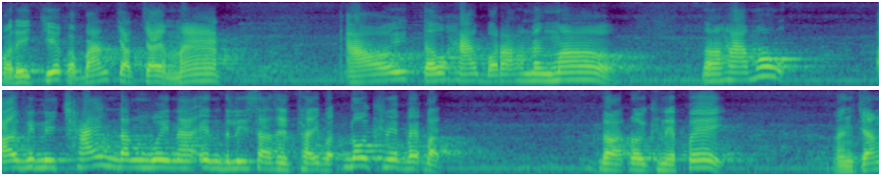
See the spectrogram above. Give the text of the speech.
បរិជាក៏បានចាត់ចែងអាមាត្យឲ្យទៅហៅបរោះនឹងមក ដល់ហៅមកឲ្យវិនិច្ឆ័យមិនដឹងមួយណាអិនទលីសាសិទ្ធិបើដូចគ្នាបេះបាត់ដល់ដូចគ្នាពេកអញ្ចឹង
